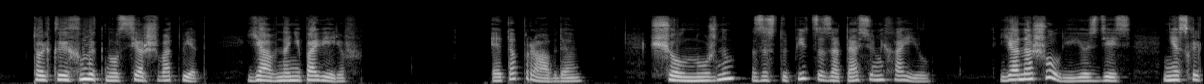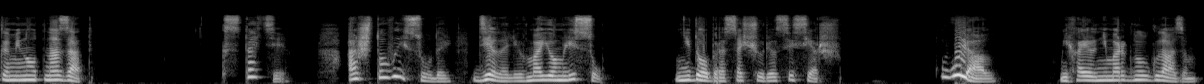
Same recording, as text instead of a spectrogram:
— только и хмыкнул Серж в ответ, явно не поверив. «Это правда», — счел нужным заступиться за Тасю Михаил. «Я нашел ее здесь несколько минут назад». «Кстати, а что вы, сударь, делали в моем лесу?» Недобро сощурился Серж. «Гулял». Михаил не моргнул глазом.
